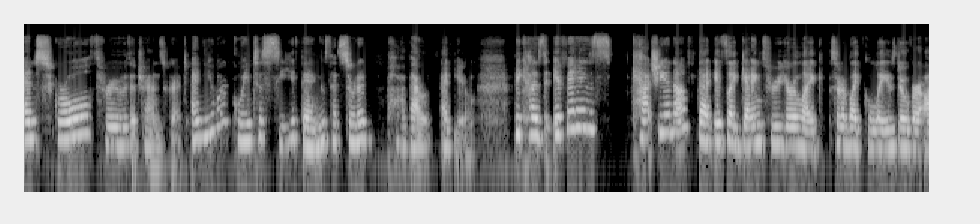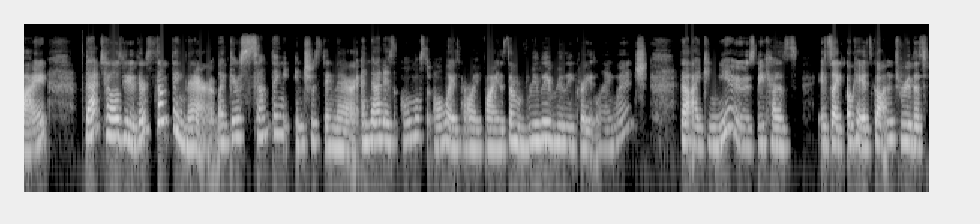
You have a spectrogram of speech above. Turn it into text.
and scroll through the transcript. And you are going to see things that sort of pop out at you. Because if it is catchy enough that it's like getting through your like sort of like glazed over eye, that tells you there's something there. Like there's something interesting there. And that is almost always how I find some really, really great language that I can use because it's like, okay, it's gotten through this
